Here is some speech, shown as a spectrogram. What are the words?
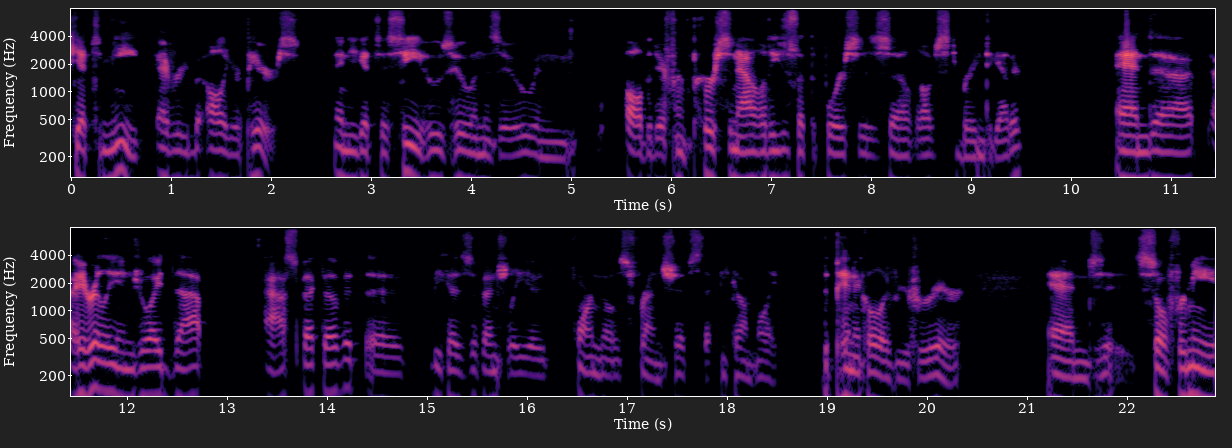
get to meet every all your peers and you get to see who's who in the zoo and all the different personalities that the forces uh, loves to bring together. And uh, i really enjoyed that aspect of it uh, because eventually you form those friendships that become like the pinnacle of your career. And uh, so for me,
